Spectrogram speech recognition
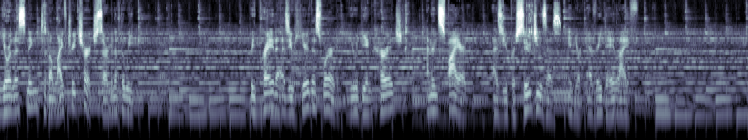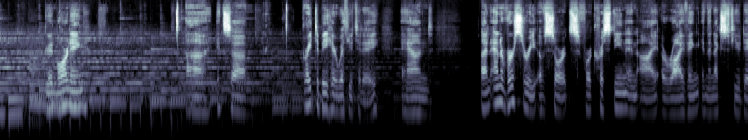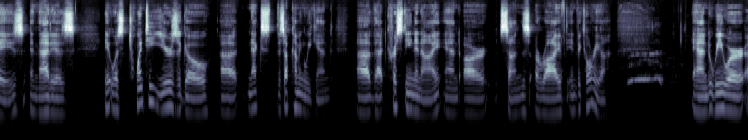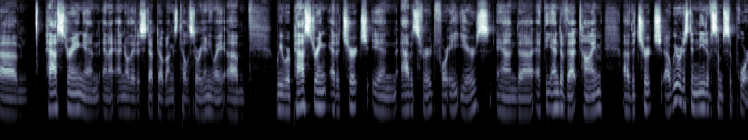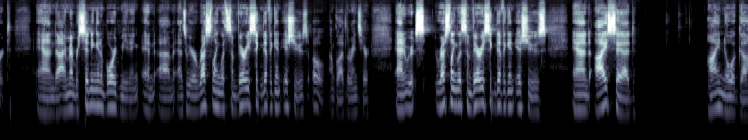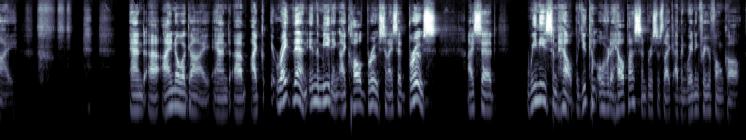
You're listening to the Lifetree Church Sermon of the Week. We pray that as you hear this word, you would be encouraged and inspired as you pursue Jesus in your everyday life. Good morning. Uh, it's um, great to be here with you today, and an anniversary of sorts for Christine and I arriving in the next few days, and that is it was 20 years ago, uh, next, this upcoming weekend, uh, that Christine and I and our sons arrived in Victoria. And we were um, pastoring, and, and I, I, know they just stepped up. I'm going to tell the story anyway. Um, we were pastoring at a church in Abbotsford for eight years, and uh, at the end of that time, uh, the church, uh, we were just in need of some support. And uh, I remember sitting in a board meeting, and um, as we were wrestling with some very significant issues, oh, I'm glad Lorraine's here, and we were wrestling with some very significant issues, and I said, I know a guy and uh, I know a guy. And um, I, right then in the meeting, I called Bruce and I said, Bruce, I said, we need some help. Would you come over to help us? And Bruce was like, I've been waiting for your phone call.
